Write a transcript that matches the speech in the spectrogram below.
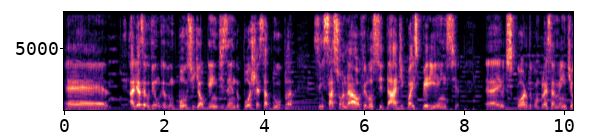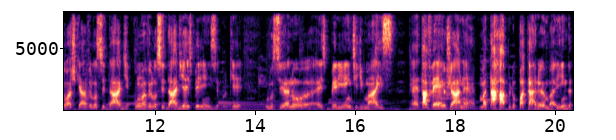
É, aliás, eu vi, um, eu vi um post de alguém dizendo: Poxa, essa dupla sensacional, velocidade com a experiência. É, eu discordo completamente, eu acho que é a velocidade com a velocidade e a experiência, porque o Luciano é experiente demais, é, tá velho já, né? Mas tá rápido pra caramba ainda,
